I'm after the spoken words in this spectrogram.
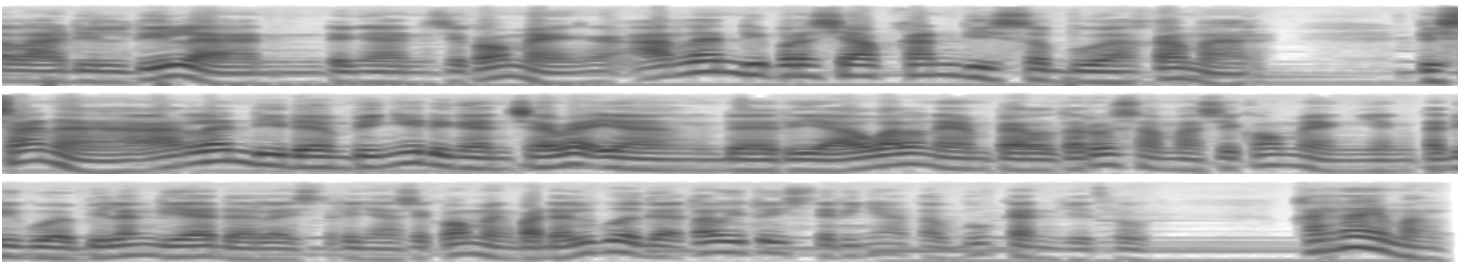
Setelah dil-dilan dengan si Komeng, Arlen dipersiapkan di sebuah kamar. Di sana, Arlen didampingi dengan cewek yang dari awal nempel terus sama si Komeng. Yang tadi gue bilang dia adalah istrinya si Komeng. Padahal gue gak tahu itu istrinya atau bukan gitu. Karena emang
